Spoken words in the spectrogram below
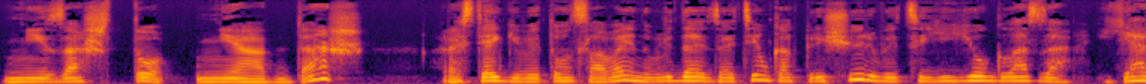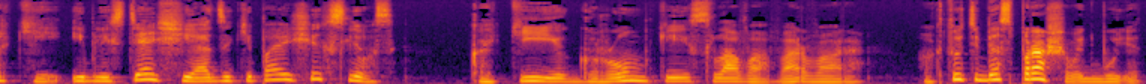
«Ни за что не отдашь?» Растягивает он слова и наблюдает за тем, как прищуриваются ее глаза, яркие и блестящие от закипающих слез. «Какие громкие слова, Варвара! А кто тебя спрашивать будет?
